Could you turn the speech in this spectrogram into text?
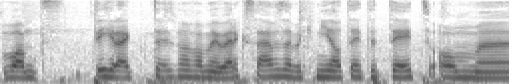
Want tegen dat ik thuis ben van mijn werk s'avonds heb ik niet altijd de tijd om, uh,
